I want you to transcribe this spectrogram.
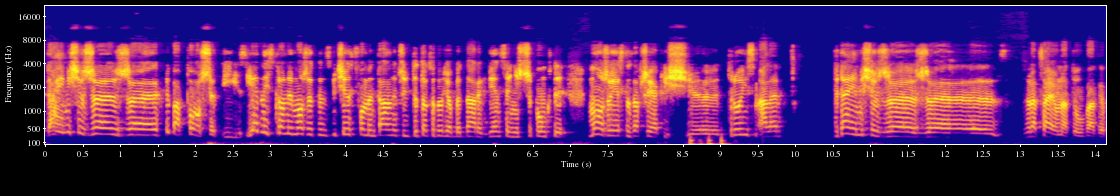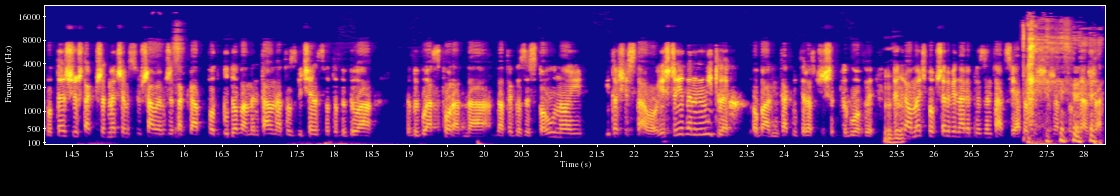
Wydaje mi się, że, że chyba poszedł i z jednej strony może ten zwycięstwo mentalne, czyli to, to co powiedział Bednarek, więcej niż trzy punkty, może jest to zawsze jakiś e, truizm, ale wydaje mi się, że, że zwracają na to uwagę, bo też już tak przed meczem słyszałem, że taka podbudowa mentalna, to zwycięstwo to by była, to by była spora dla, dla tego zespołu, no i, i to się stało. Jeszcze jeden Mitlech obalił, tak mi teraz przyszedł do głowy. Wygrał mecz po przerwie na reprezentację, a to też się rzadko zdarza.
